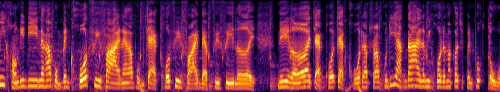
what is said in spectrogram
มีของดีๆนะครับผมเป็นโค้ดฟรีไฟล์นะครับผมแจกโค้ดฟรีไฟล์แบบฟรีๆเลย นี่เลยแจกโค้ดแจกโค้ดครับสำหรับคนที่อยากได้แล้วมีโค้ดแล้วมันก็จะเป็นพวกตั๋ว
